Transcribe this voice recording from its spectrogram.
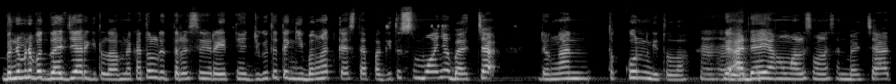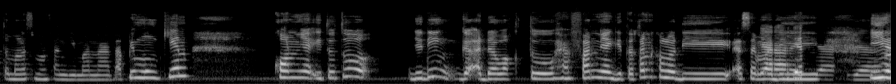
benar-benar buat belajar gitu loh. Mereka tuh literacy rate-nya juga tuh tinggi banget kayak setiap pagi tuh semuanya baca dengan tekun gitu loh. Gak ada yang males-malesan baca atau males-malesan gimana. Tapi mungkin konnya itu tuh jadi nggak ada waktu have fun-nya gitu kan kalau di SMA Ya, di ya, ya. Iya,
